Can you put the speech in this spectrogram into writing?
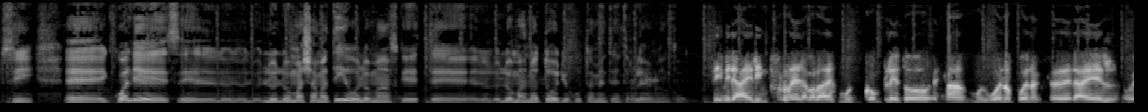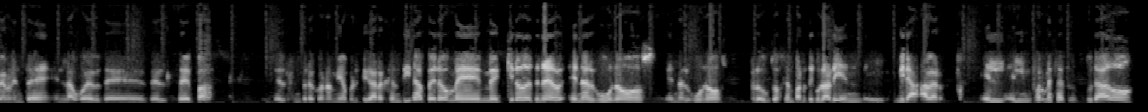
Sí, eh, ¿cuál es eh, lo, lo más llamativo, lo más que, este, lo más notorio justamente en este relevamiento? Sí, mira, el informe la verdad es muy completo, está muy bueno, pueden acceder a él, obviamente, en la web de- del CEPA, del Centro de Economía Política Argentina, pero me, me quiero detener en algunos, en algunos productos en particular y, en, y mira, a ver, el, el informe está estructurado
